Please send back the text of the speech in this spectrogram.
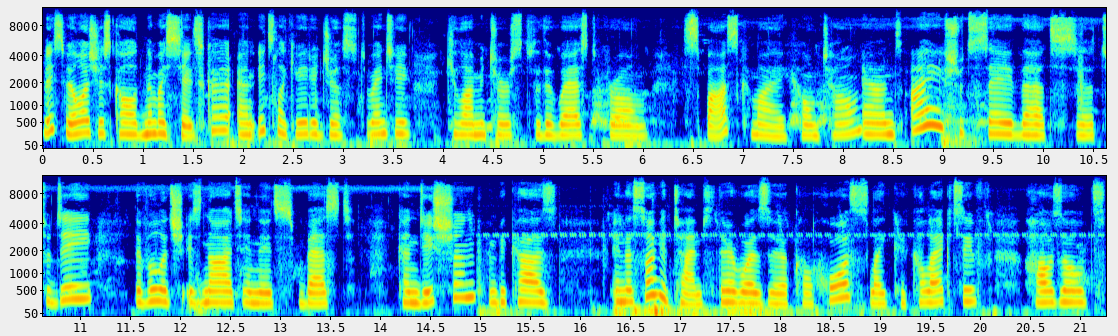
This village is called Novoselskaya and it's located just 20 kilometers to the west from Spassk, my hometown. And I should say that uh, today the village is not in its best condition because in the Soviet times there was a kolkhoz, like a collective household,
